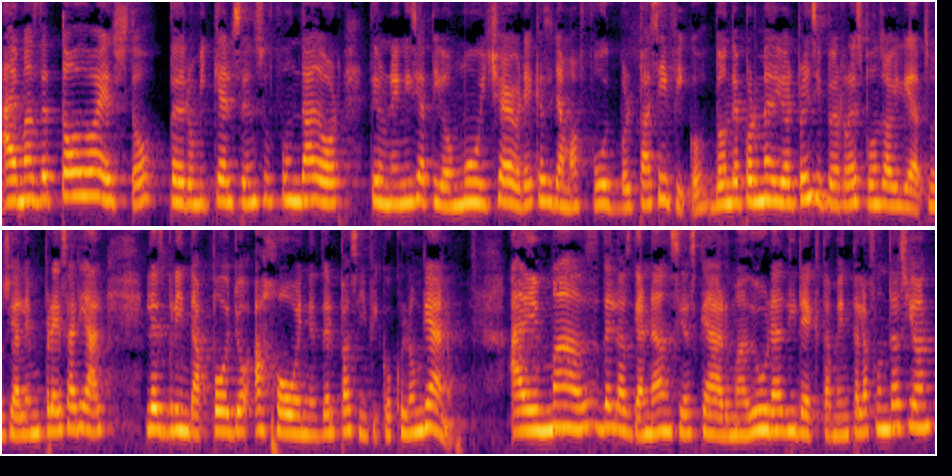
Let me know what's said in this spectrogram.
Además de todo esto, Pedro Miquelsen, su fundador, tiene una iniciativa muy chévere que se llama Fútbol Pacífico, donde por medio del principio de responsabilidad social empresarial les brinda apoyo a jóvenes del Pacífico colombiano. Además de las ganancias que da Armadura directamente a la fundación,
